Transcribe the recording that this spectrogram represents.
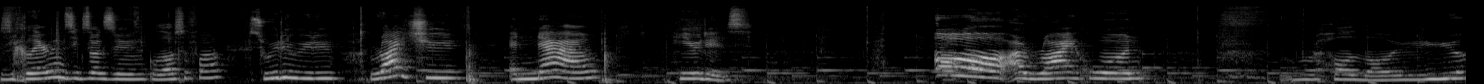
Galarian Zigzagoon, Gossifleur, Sweetieroodoo, Raichu, and now, here it is. Oh, a Rhyhorn Hello.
